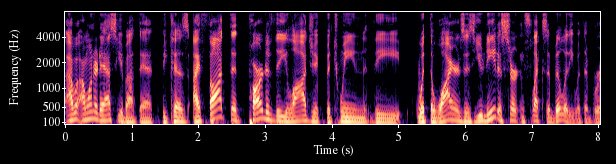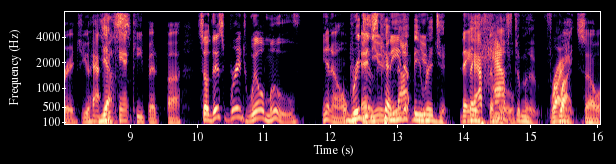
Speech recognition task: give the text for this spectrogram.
I, I wanted to ask you about that because I thought that part of the logic between the with the wires is you need a certain flexibility with the bridge. You have Yes. you can't keep it. Uh, so this bridge will move. You know, and Bridges you cannot a- be you- rigid. They, They have to have move. to move. Right. Right. So,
